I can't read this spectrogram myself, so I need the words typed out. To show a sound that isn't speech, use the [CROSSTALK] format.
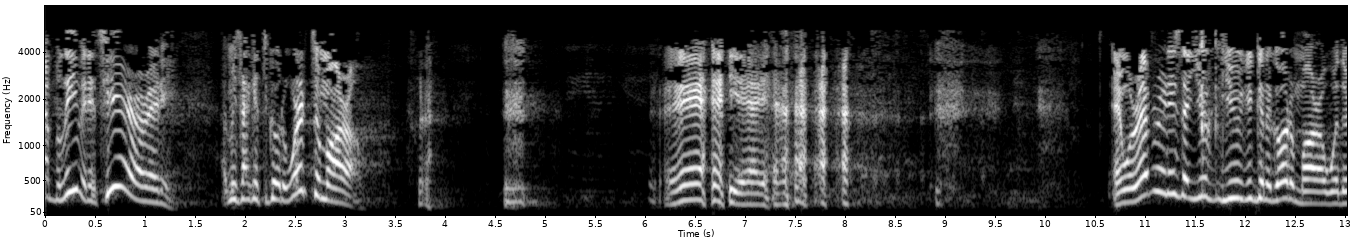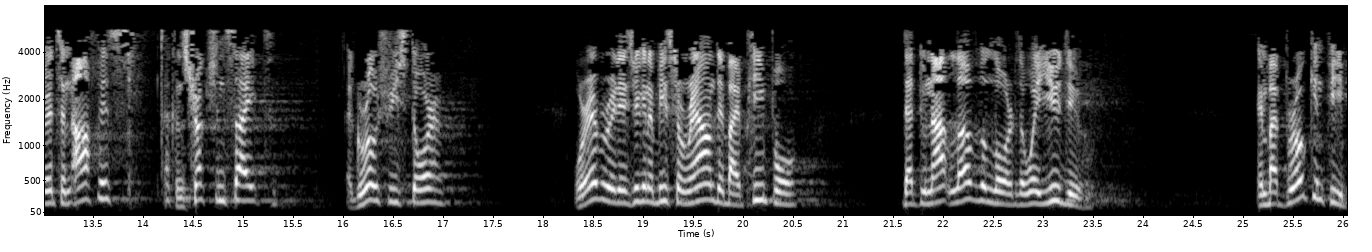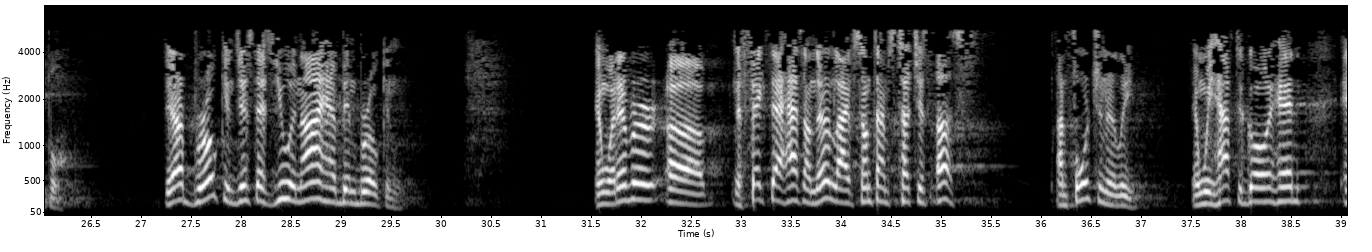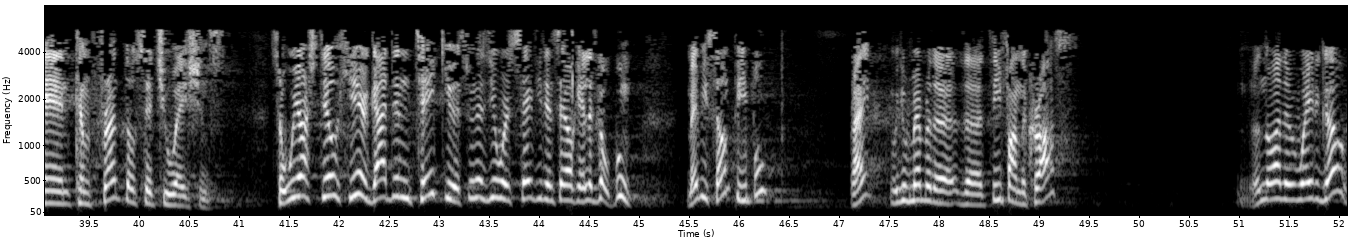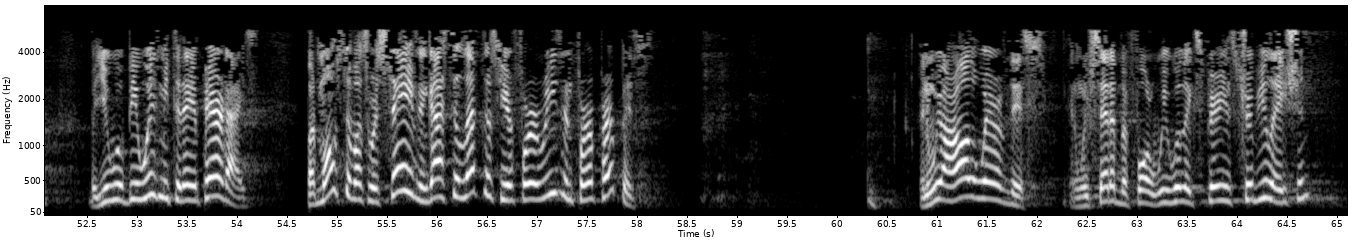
can't believe it. It's here already. That means I get to go to work tomorrow. [LAUGHS] yeah, yeah, yeah. [LAUGHS] and wherever it is that you, you, you're going to go tomorrow, whether it's an office, a construction site, a grocery store, wherever it is, you're going to be surrounded by people that do not love the Lord the way you do. And by broken people. They are broken just as you and I have been broken. And whatever uh, effect that has on their life sometimes touches us, unfortunately. And we have to go ahead and confront those situations. So we are still here. God didn't take you as soon as you were saved. He didn't say, okay, let's go. Boom. Maybe some people, right? We can remember the, the thief on the cross. There's no other way to go. But you will be with me today in paradise. But most of us were saved and God still left us here for a reason, for a purpose. And we are all aware of this. And we've said it before. We will experience tribulation,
